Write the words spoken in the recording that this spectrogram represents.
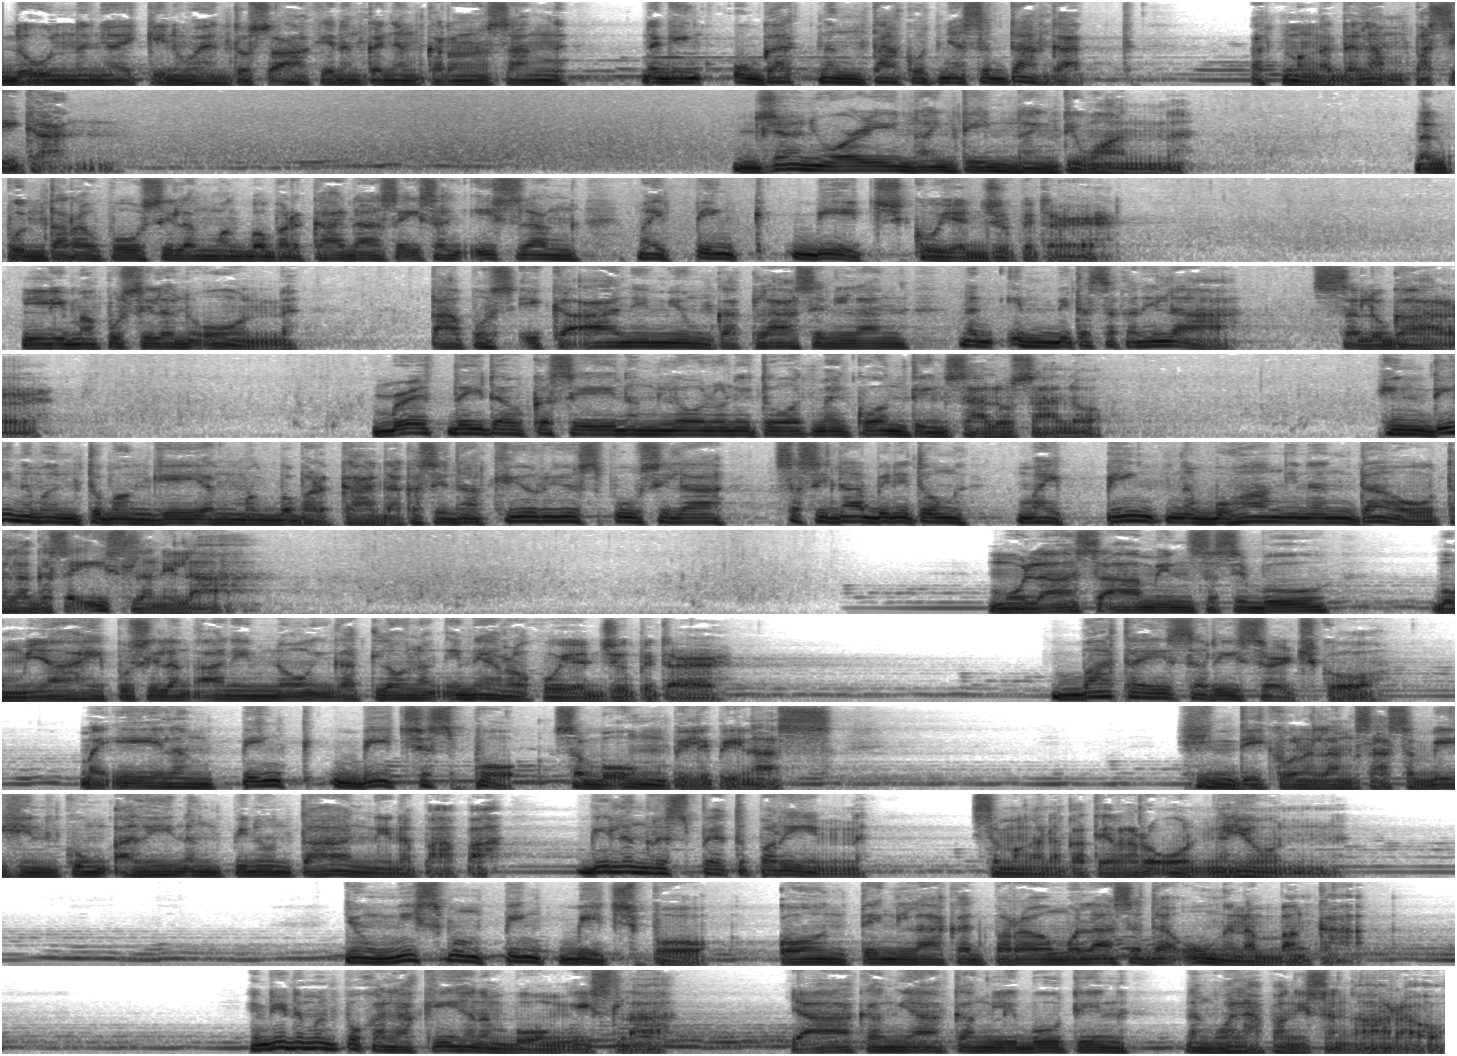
Doon na niya ikinuwento sa akin ang kanyang karanasang naging ugat ng takot niya sa dagat at mga dalampasigan. January 1991 Nagpunta raw po silang magbabarkada sa isang islang may pink beach, Kuya Jupiter. Lima po sila noon, tapos ikaanim yung kaklase nilang nag-imbita sa kanila sa lugar. Birthday daw kasi ng lolo nito at may konting salo-salo. Hindi naman tumanggi ang magbabarkada kasi na-curious po sila sa sinabi nitong may pink na buhanginan daw talaga sa isla nila. Mula sa amin sa Cebu, bumiyahe po silang anim noong ikatlo ng Enero, Kuya Jupiter. Batay sa research ko, may ilang pink beaches po sa buong Pilipinas. Hindi ko na lang sasabihin kung alin ang pinuntahan ni na Papa bilang respeto pa rin sa mga nakatira roon ngayon. Yung mismong Pink Beach po, konting lakad pa raw mula sa daungan ng bangka. Hindi naman po kalakihan ang buong isla. Yakang-yakang libutin nang wala pang isang araw.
